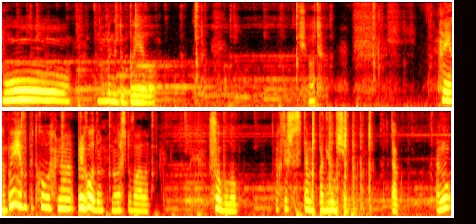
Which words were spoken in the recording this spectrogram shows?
Бо воно мене добило. Чот. А якби я випадково на пригоду налаштувала. Що було? Ах, це ж система падлюча. Так. А ну.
